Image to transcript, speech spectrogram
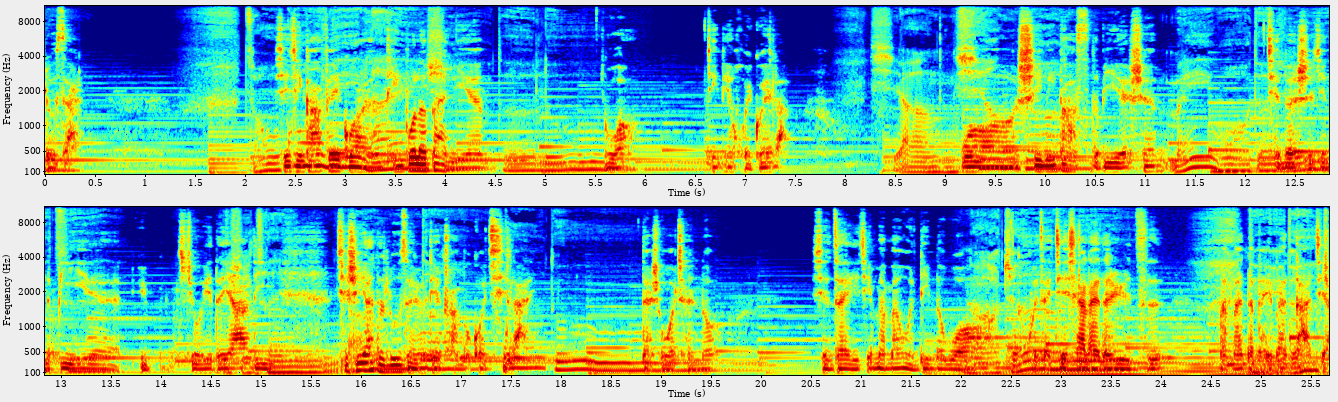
Loser。心情咖啡馆停播了半年，我今天回归了。我是一名大四的毕业生，前段时间的毕业与就业的压力，其实压得 loser 有点喘不过气来。但是我承诺，现在已经慢慢稳定的我，会在接下来的日子，慢慢的陪伴大家。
